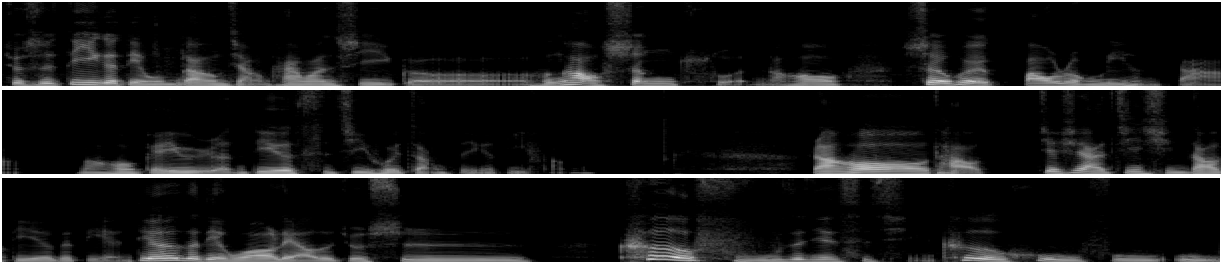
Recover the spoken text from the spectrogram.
就是第一个点，我们刚刚讲台湾是一个很好生存，然后社会包容力很大，然后给予人第二次机会这样子一个地方。然后好，接下来进行到第二个点，第二个点我要聊的就是客服这件事情，客户服务。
